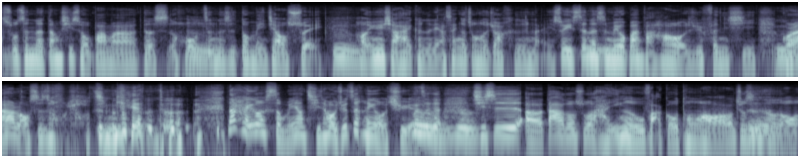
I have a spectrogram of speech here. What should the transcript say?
说真的，当新手爸妈的时候，真的是都没觉睡，嗯，好，因为小孩可能两三个钟头就要喝奶，所以真的是没有办法好好的去分析。果然要老师这种老经验的。那还有什么样其他？我觉得这很有趣。这个其实呃，大家都说啊，婴儿无法沟通哦，就是那种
